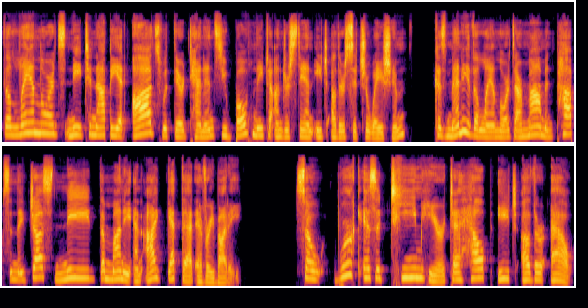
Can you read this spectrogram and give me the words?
the landlords need to not be at odds with their tenants. You both need to understand each other's situation because many of the landlords are mom and pops and they just need the money. And I get that, everybody. So work as a team here to help each other out.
